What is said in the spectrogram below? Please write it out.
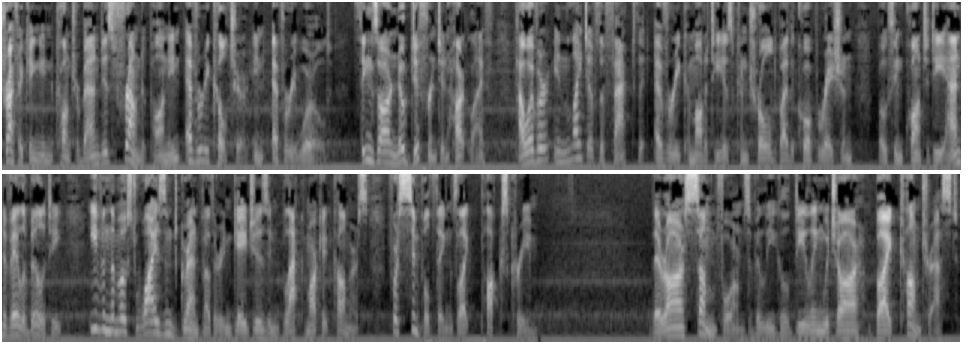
Trafficking in contraband is frowned upon in every culture, in every world. Things are no different in HartLife. However, in light of the fact that every commodity is controlled by the corporation, both in quantity and availability, even the most wizened grandmother engages in black market commerce for simple things like pox cream. There are some forms of illegal dealing which are, by contrast,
